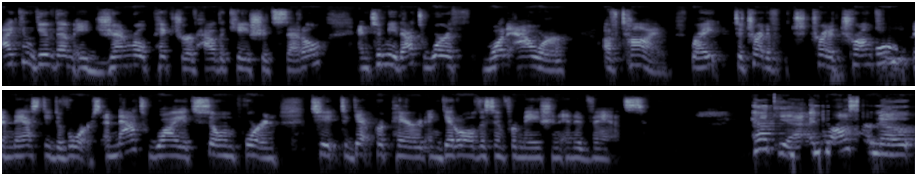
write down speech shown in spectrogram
I can give them a general picture of how the case should settle. And to me, that's worth one hour of time, right? To try to try to truncate a nasty divorce. And that's why it's so important to, to get prepared and get all this information in advance. Heck yeah. And you also know,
